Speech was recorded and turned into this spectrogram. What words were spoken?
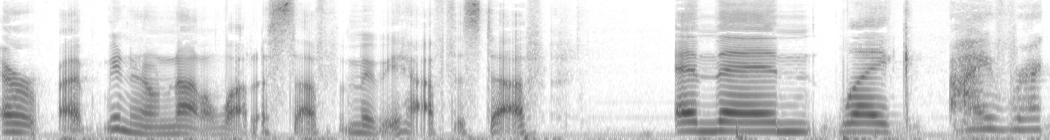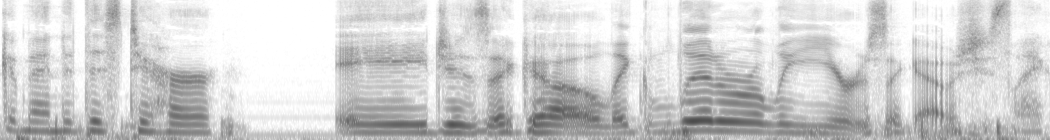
or uh, you know not a lot of stuff but maybe half the stuff. And then like i recommended this to her ages ago like literally years ago. She's like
